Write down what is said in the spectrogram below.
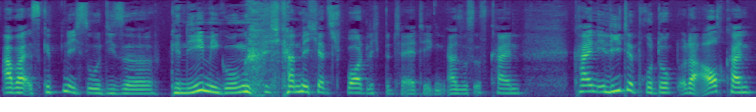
Aber es gibt nicht so diese Genehmigung, ich kann mich jetzt sportlich betätigen. Also es ist kein, kein Elite-Produkt oder auch kein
